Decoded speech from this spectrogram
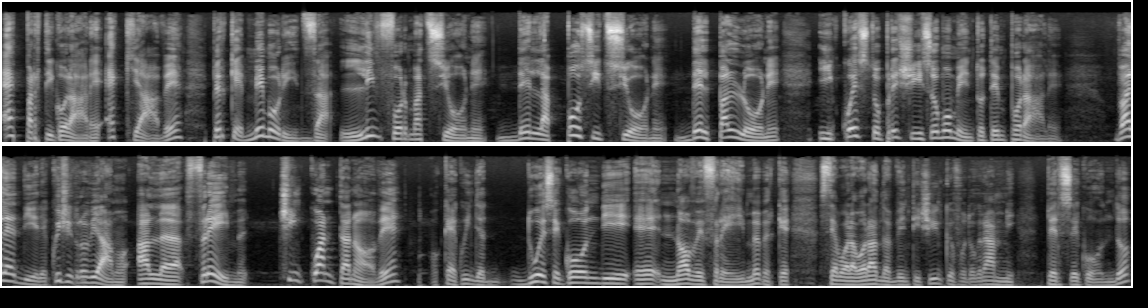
è particolare, è chiave perché memorizza l'informazione della posizione del pallone in questo preciso momento temporale. Vale a dire, qui ci troviamo al frame 59, ok? Quindi a 2 secondi e 9 frame, perché stiamo lavorando a 25 fotogrammi per secondo.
